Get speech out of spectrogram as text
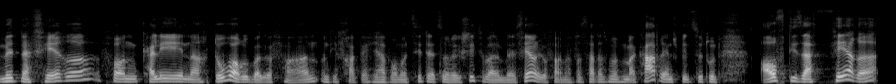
mit 'ner Fähre von Calais nach Dover rübergefahren und ihr fragt euch: „Ja, warum erzählt er jetzt so 'ne Geschichte, weil er mit der Fähre gefahren ist? Was hat das mit 'm Arcade-Rennspiel zu tun?“ Auf dieser Fähre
